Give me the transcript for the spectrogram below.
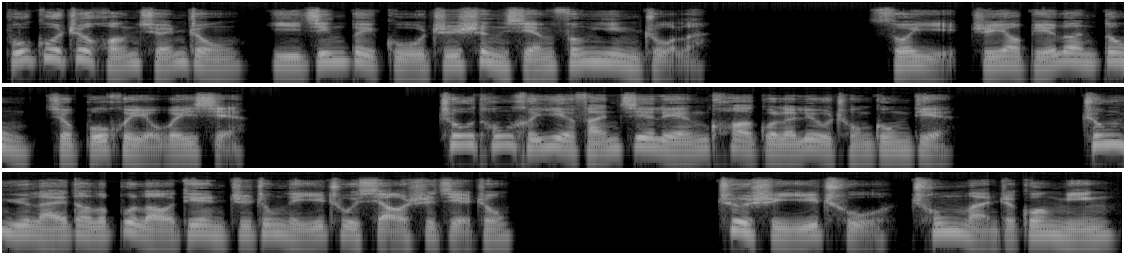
不过这黄泉种已经被古之圣贤封印住了。所以，只要别乱动，就不会有危险。周通和叶凡接连跨过了六重宫殿，终于来到了不老殿之中的一处小世界中。这是一处充满着光明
